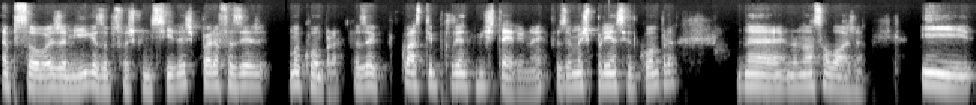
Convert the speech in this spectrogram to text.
a pessoas amigas ou pessoas conhecidas para fazer uma compra, fazer quase tipo cliente mistério, não é? Fazer uma experiência de compra na, na nossa loja e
